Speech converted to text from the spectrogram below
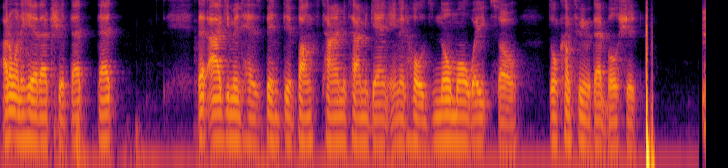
I don't want to hear that shit. That that that argument has been debunked time and time again and it holds no more weight so don't come to me with that bullshit.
